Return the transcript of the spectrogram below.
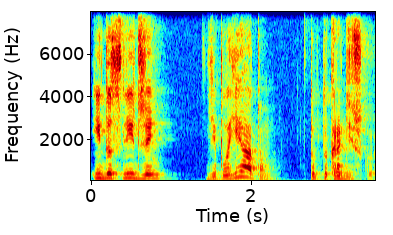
і досліджень є плагіатом, тобто крадіжкою.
